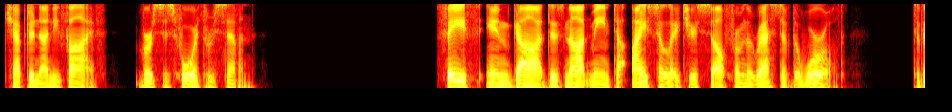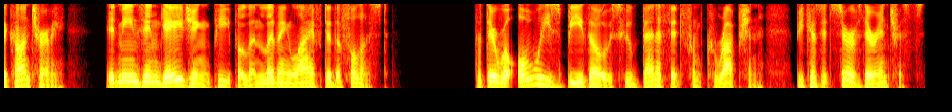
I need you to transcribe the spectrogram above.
Chapter 95, verses 4 through 7. Faith in God does not mean to isolate yourself from the rest of the world. To the contrary, it means engaging people and living life to the fullest. But there will always be those who benefit from corruption because it serves their interests,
